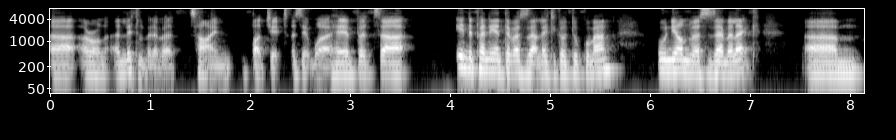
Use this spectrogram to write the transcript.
uh, are on a little bit of a time budget, as it were, here. But uh, Independiente versus Atletico Tucumán, Unión versus Emelec. Um,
